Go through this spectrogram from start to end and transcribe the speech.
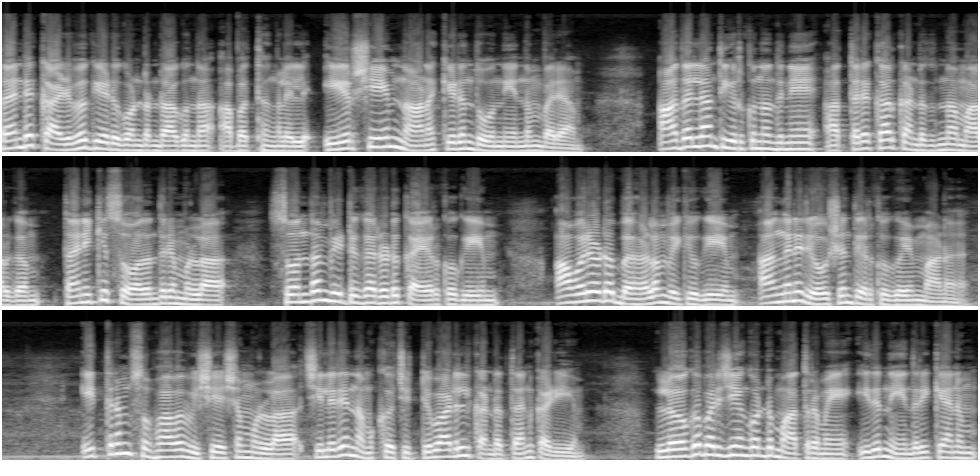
തന്റെ കഴിവ് കേടുകൊണ്ടുണ്ടാകുന്ന അബദ്ധങ്ങളിൽ ഈർഷ്യയും നാണക്കേടും തോന്നിയെന്നും വരാം. അതെല്ലാം തീർക്കുന്നതിനെ അത്തരക്കാർ കണ്ടെത്തുന്ന മാർഗം തനിക്ക് സ്വാതന്ത്ര്യമുള്ള സ്വന്തം വീട്ടുകാരോട് കയർക്കുകയും അവരോട് ബഹളം വയ്ക്കുകയും അങ്ങനെ രോഷം തീർക്കുകയുമാണ്. ഇത്തരം സ്വഭാവ വിശേഷമുള്ള ചിലരെ നമുക്ക് ചുറ്റുപാടിൽ കണ്ടെത്താൻ കഴിയും. ലോകപരിചയം കൊണ്ട് മാത്രമേ ഇത് നിയന്ത്രിക്കാനും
